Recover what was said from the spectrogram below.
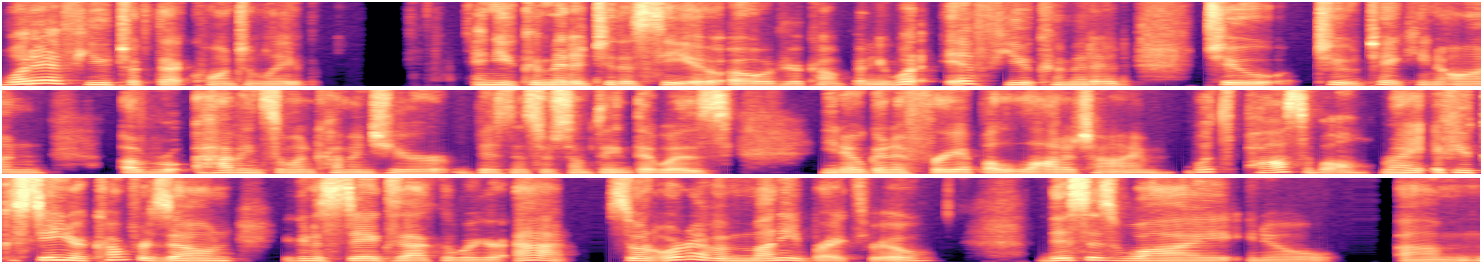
What if you took that quantum leap and you committed to the CEO of your company? What if you committed to to taking on a having someone come into your business or something that was, you know, going to free up a lot of time? What's possible, right? If you stay in your comfort zone, you're going to stay exactly where you're at. So in order to have a money breakthrough, this is why, you know, um,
